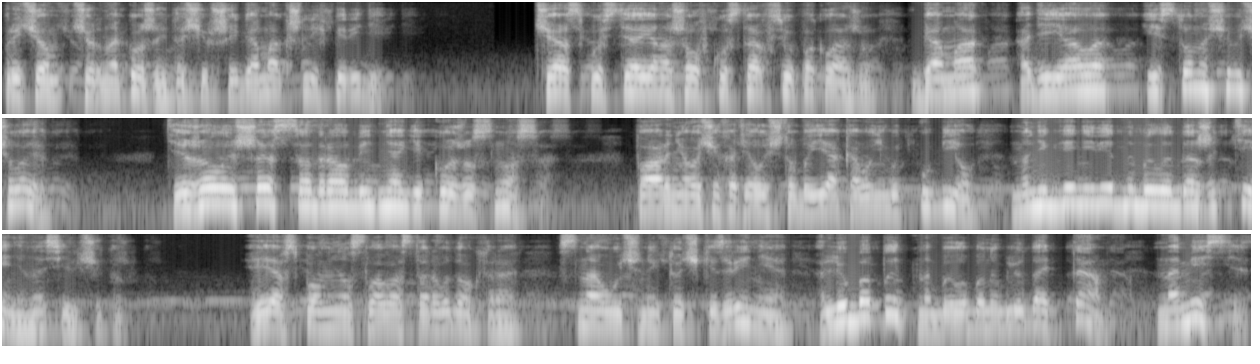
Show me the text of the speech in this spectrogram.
причем чернокожие, тащившие гамак, шли впереди. Час спустя я нашел в кустах всю поклажу – гамак, одеяло и стонущего человека. Тяжелый шест содрал бедняге кожу с носа. Парню очень хотелось, чтобы я кого-нибудь убил, но нигде не видно было даже тени носильщиков. И я вспомнил слова старого доктора – с научной точки зрения, любопытно было бы наблюдать там, на месте,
